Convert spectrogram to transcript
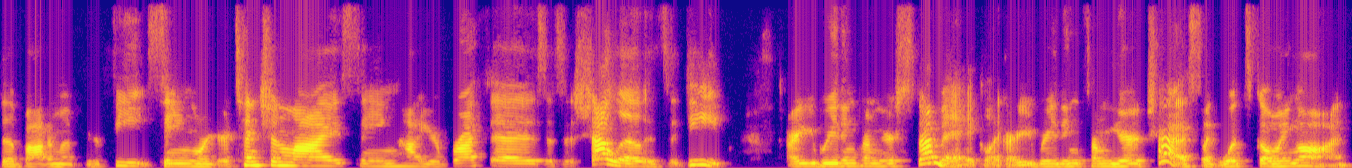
the bottom of your feet, seeing where your tension lies, seeing how your breath is. Is it shallow? Is it deep? Are you breathing from your stomach? Like, are you breathing from your chest? Like, what's going on?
